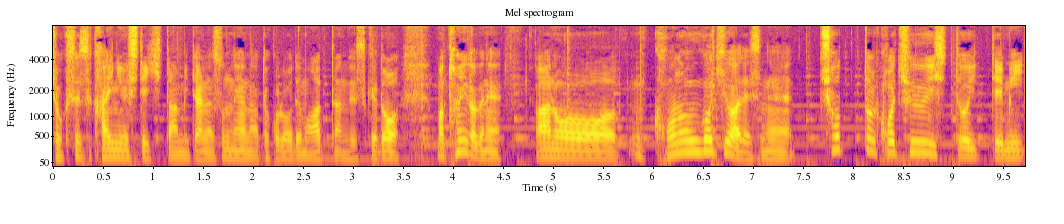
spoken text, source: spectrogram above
直接介入してきたみたいなそんなようなところでもあったんですけど、まあ、とにかくね、あのー、この動きはですねちょっとこう注意しておいてみ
